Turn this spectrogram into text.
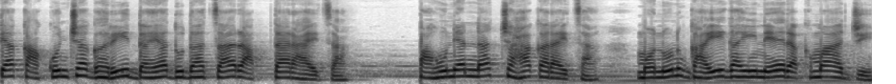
त्या काकूंच्या घरी दह्या दुधाचा राबता राहायचा. पाहुण्यांना चहा करायचा. म्हणून घाईघाईने रखमा आजी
